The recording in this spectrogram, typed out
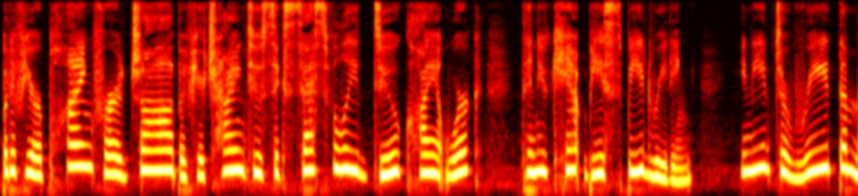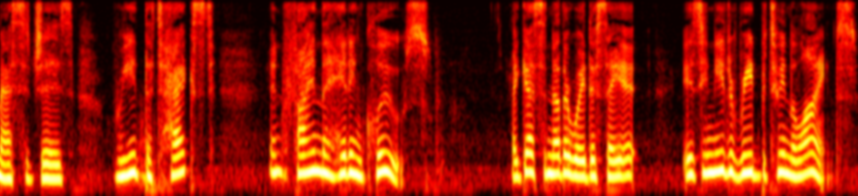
But if you're applying for a job, if you're trying to successfully do client work, then you can't be speed reading. You need to read the messages, read the text, and find the hidden clues. I guess another way to say it is you need to read between the lines.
